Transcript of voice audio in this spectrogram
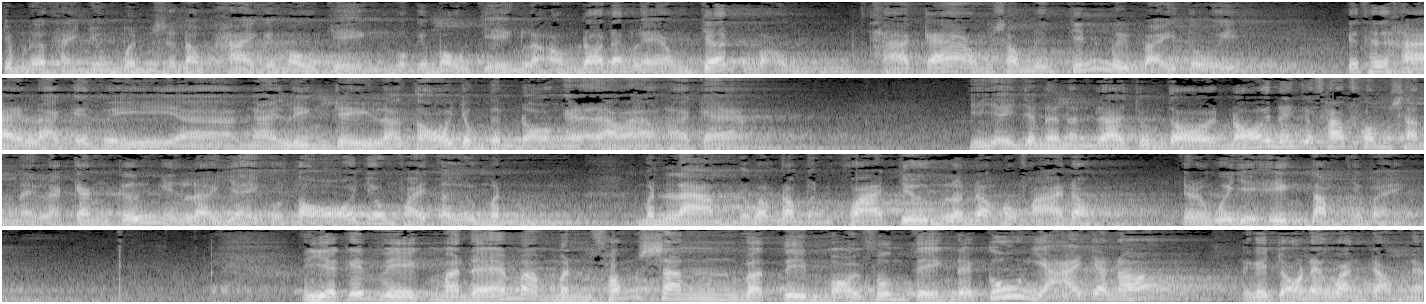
chút nữa thầy nhuận minh sẽ đọc hai cái mẫu chuyện một cái mẫu chuyện là ông đó đáng lẽ ông chết mà ông thả cá ông sống đến 97 tuổi. Cái thứ hai là cái vị à, ngài liên trì là tổ trong tịnh độ ngài đào ao thả cá. Vì vậy cho nên thành ra chúng tôi nói đến cái pháp phóng sanh này là căn cứ những lời dạy của tổ chứ không phải tự mình mình làm rồi bắt đầu mình khoa trương lên đâu không phải đâu. Cho nên quý vị yên tâm như vậy. Bây giờ cái việc mà để mà mình phóng sanh và tìm mọi phương tiện để cứu giải cho nó thì cái chỗ này quan trọng nè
